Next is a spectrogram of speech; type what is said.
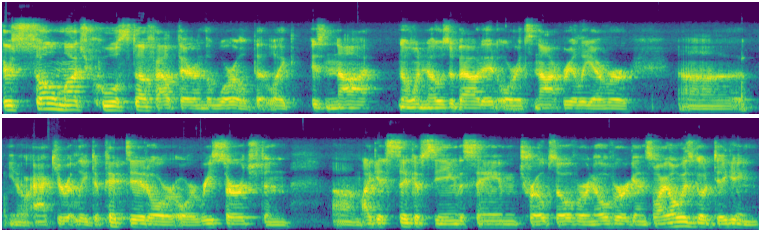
there's so much cool stuff out there in the world that like is not no one knows about it or it's not really ever uh, you know accurately depicted or, or researched. And um, i get sick of seeing the same tropes over and over again. So i always go digging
